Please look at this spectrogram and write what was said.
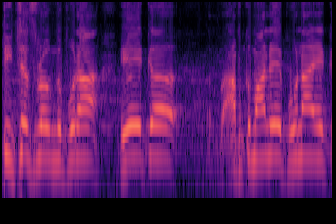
टीचर्स लोगों पूरा एक आपको मालूम है पूना एक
